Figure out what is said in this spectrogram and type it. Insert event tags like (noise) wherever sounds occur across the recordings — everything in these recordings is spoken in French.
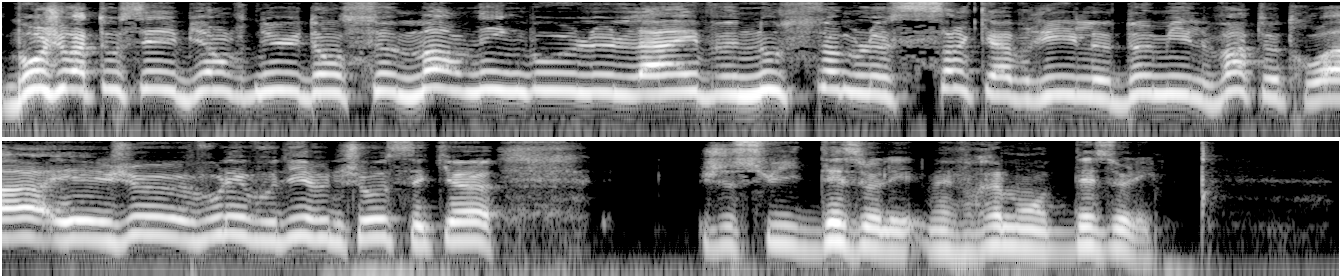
Bonjour à tous et bienvenue dans ce Morning Bull Live. Nous sommes le 5 avril 2023 et je voulais vous dire une chose, c'est que je suis désolé, mais vraiment désolé.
